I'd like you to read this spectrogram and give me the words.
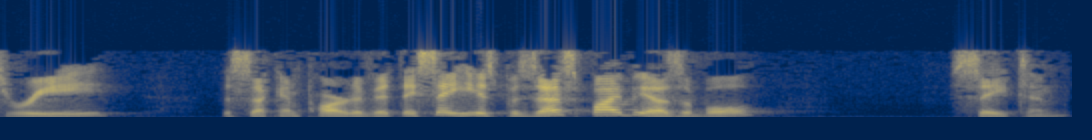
3, the second part of it. They say he is possessed by Beelzebul, Satan,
